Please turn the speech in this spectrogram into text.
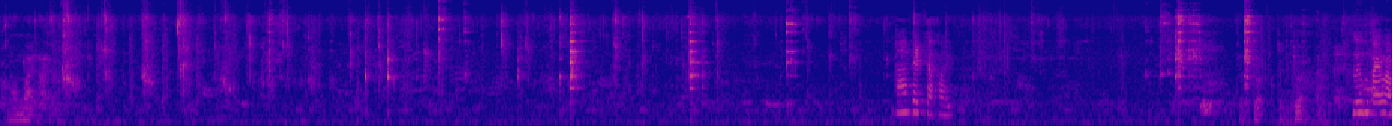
ผักหอมหน่อยหลาย อ่าเพชรค่ะ จุดด้วยลืมไปว่า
